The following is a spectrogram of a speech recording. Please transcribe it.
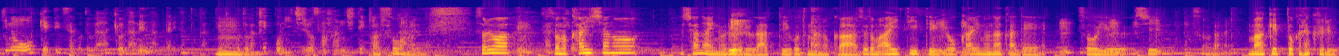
昨日 OK って言ってたことが今日ダメになったりだとかっていうことが結構日常茶飯事的にああ、る。そうなんだ。それは、うんその会社の社内のルールがっていうことなのか、それとも IT っていう業界の中で、うん。そういうし、そうだね、マーケットから来る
